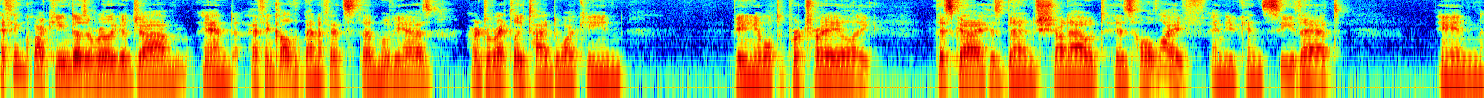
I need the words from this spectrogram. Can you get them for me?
I think Joaquin does a really good job. And I think all the benefits the movie has are directly tied to Joaquin being able to portray like this guy has been shut out his whole life and you can see that in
